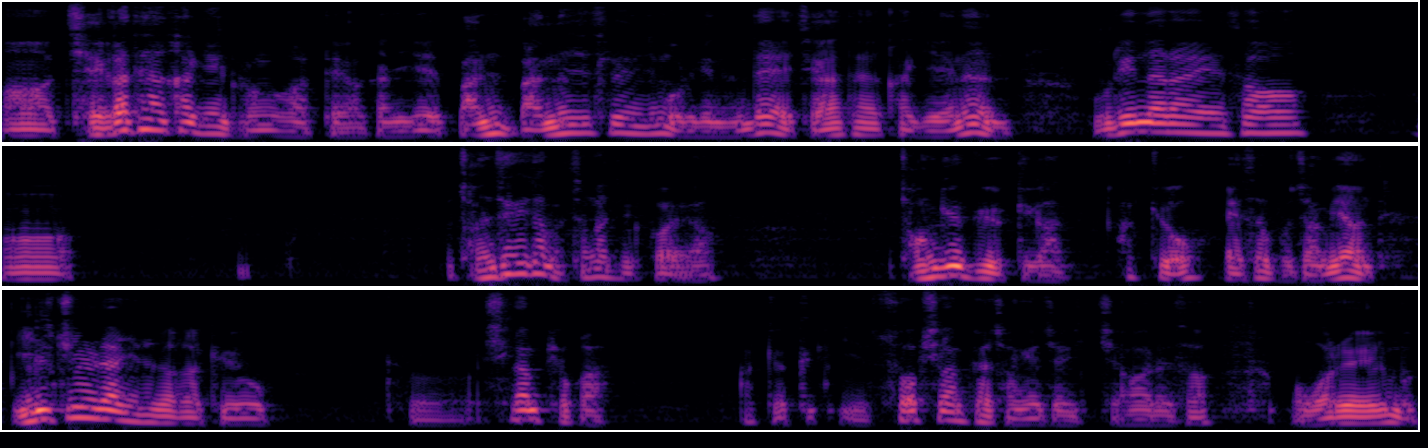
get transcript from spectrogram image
어, 제가 생각하기엔 그런 것 같아요. 그러니까 이게 맞, 맞는지 틀린지 모르겠는데, 제가 생각하기에는 우리나라에서, 어, 전 세계가 마찬가지일 거예요. 정규 교육기관, 학교에서 보자면, 일주일 단위로다가 교육, 그, 시간표가 학교 그- 이 수업 시간표가 정해져 있죠. 그래서 뭐 월요일 뭐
